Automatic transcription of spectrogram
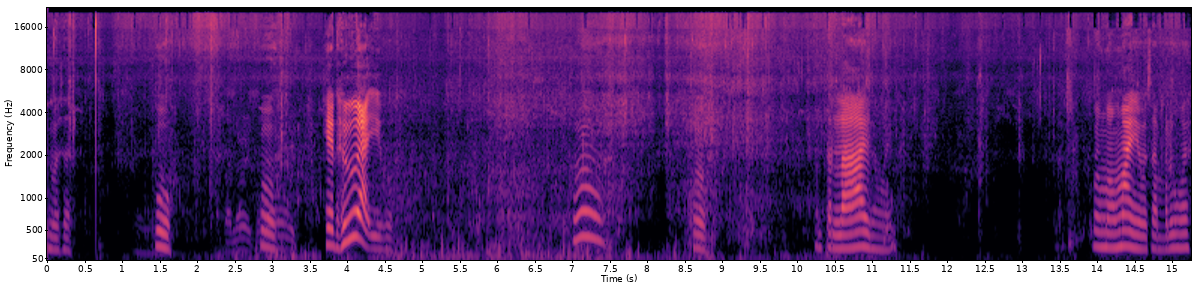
นว่าซะโอ้ไปเลยโหเห็ดเหื่อยอีกโอ้ โหอันตรายหน่อยเบิ่งมองไม่ว่าสัมปะลุงเอ้ย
